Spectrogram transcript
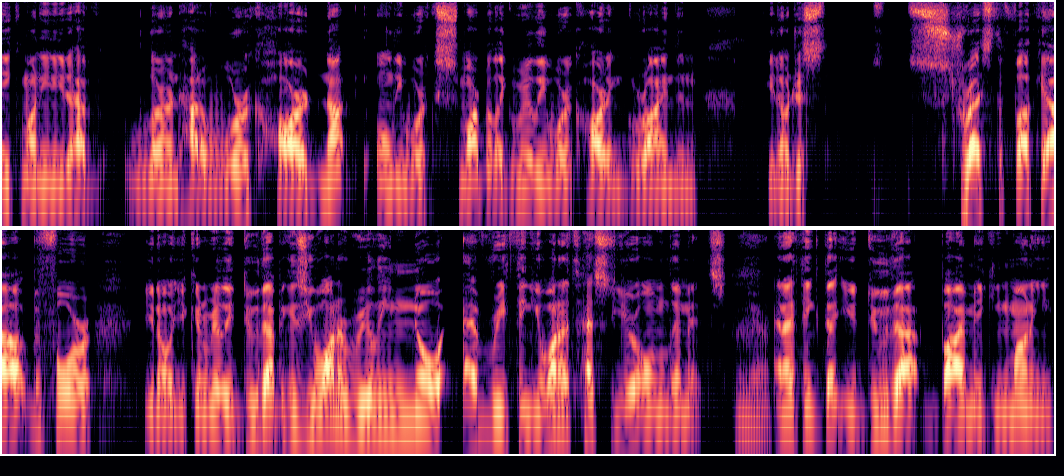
make money. You need to have learned how to work hard, not only work smart, but like really work hard and grind and, you know, just stress the fuck out before you know you can really do that because you want to really know everything you want to test your own limits Yeah. and i think that you do that by making money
